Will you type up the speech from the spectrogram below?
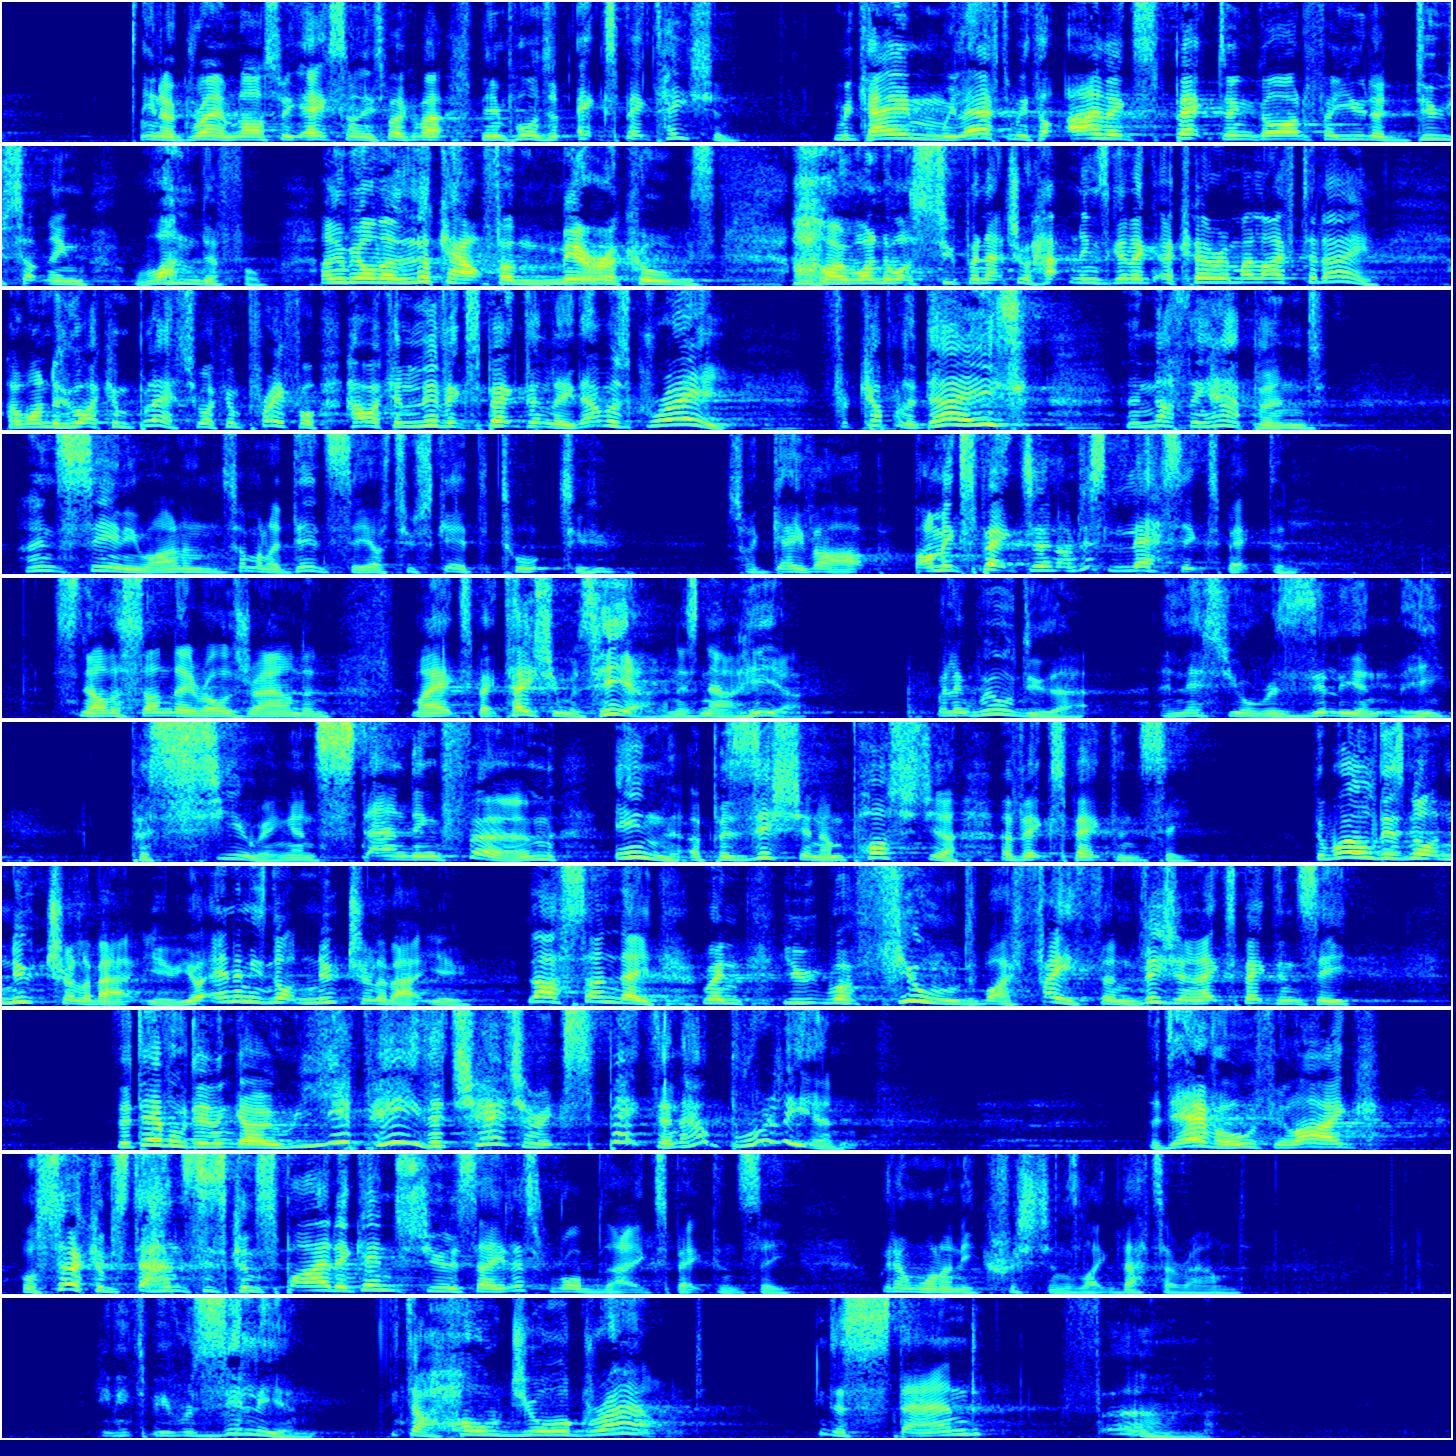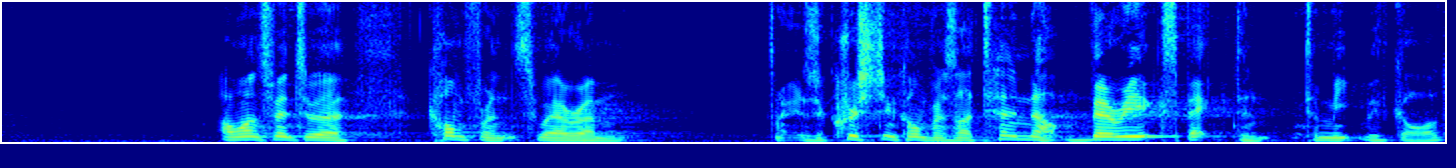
You know, Graham last week excellently spoke about the importance of expectation. We came and we left and we thought, I'm expecting God for you to do something wonderful. I'm going to be on the lookout for miracles. Oh, I wonder what supernatural happening is going to occur in my life today. I wonder who I can bless, who I can pray for, how I can live expectantly. That was great. for a couple of days, and nothing happened. I didn't see anyone, and someone I did see, I was too scared to talk to, so I gave up. But I'm expectant, I'm just less expectant. So now the Sunday rolls around, and my expectation was here, and is now here. Well, it will do that unless you're resiliently pursuing and standing firm in a position and posture of expectancy. The world is not neutral about you. Your enemy's not neutral about you. Last Sunday, when you were fueled by faith and vision and expectancy, the devil didn't go, Yippee, the church are expectant. How brilliant. The devil, if you like, or circumstances conspired against you to say, let's rob that expectancy. We don't want any Christians like that around. You need to be resilient. You need to hold your ground. You need to stand firm. I once went to a conference where um, it was a Christian conference. I turned up very expectant to meet with God.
